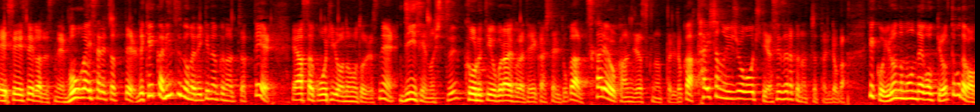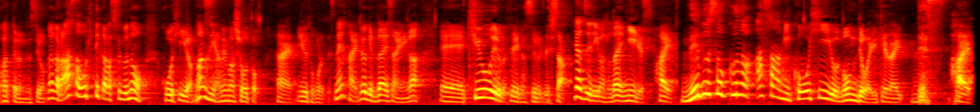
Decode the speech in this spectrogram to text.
生成がですね妨害されちゃってで結果リズムができなくなっちゃって朝コーヒーを飲むとですね人生の質クオリティオブライフが低下したりとか疲れを感じやすくなったりとか代謝の異常が起きて痩せづらくなっちゃったりとか結構いろんな問題が起きるってことが分かってるんですよ。だから朝起きてからすぐのコーヒーはまずやめましょうと、はい、いうところですね、はい、というわけで第3位が、えー、QOL が低下するでした。では続いていきましょう。第2位です、はい、寝不足の朝にコーヒーを飲んではいけないです。はい。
